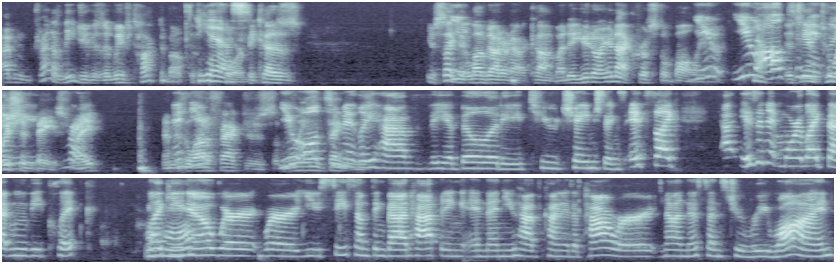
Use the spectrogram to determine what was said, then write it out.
I'm trying to lead you because we've talked about this Yes. before. Because you're psychic at lovedaughter.com, but you know you're not crystal balling. You it. you it's ultimately intuition based, right? And there's And a lot of factors. a you ultimately things. have the ability to change things. It's like, uh, isn't it more like that movie Click? Like Mhm. you know, where where you see something bad happening, and then you have kind of the power, not in this sense to rewind,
